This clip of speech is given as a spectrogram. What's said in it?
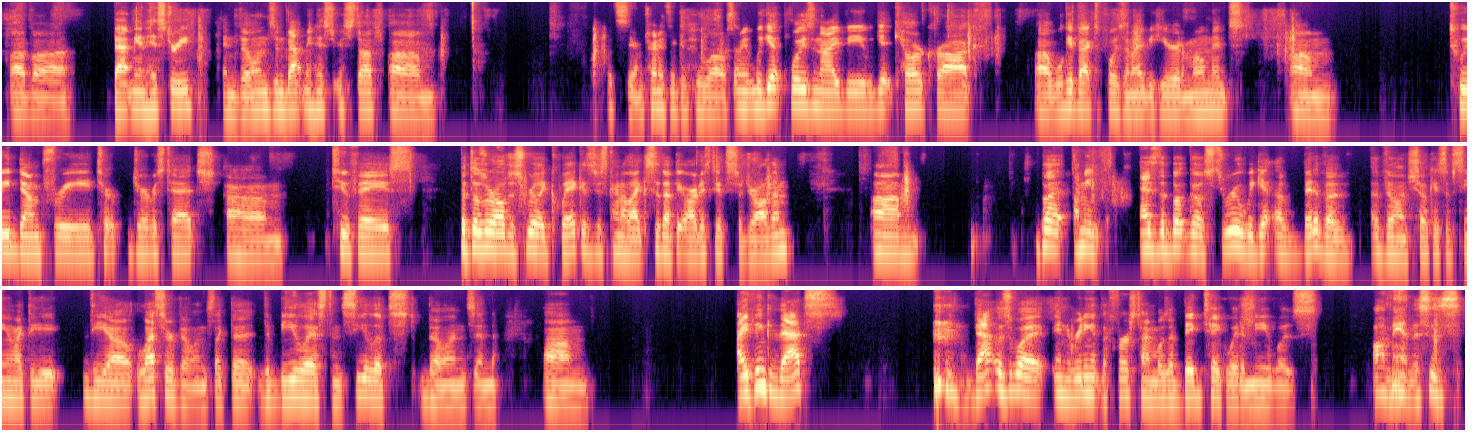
of uh batman history and villains in batman history stuff. Um let's see i'm trying to think of who else. I mean we get poison ivy we get killer croc uh, we'll get back to poison ivy here in a moment. Um Tweed Dunphy, Ter- Jervis Tetch, um, Two Face, but those are all just really quick. It's just kind of like so that the artist gets to draw them. Um, but I mean, as the book goes through, we get a bit of a, a villain showcase of seeing like the the uh, lesser villains, like the the B list and C list villains, and um, I think that's that was what in reading it the first time was a big takeaway to me was, oh man, this is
